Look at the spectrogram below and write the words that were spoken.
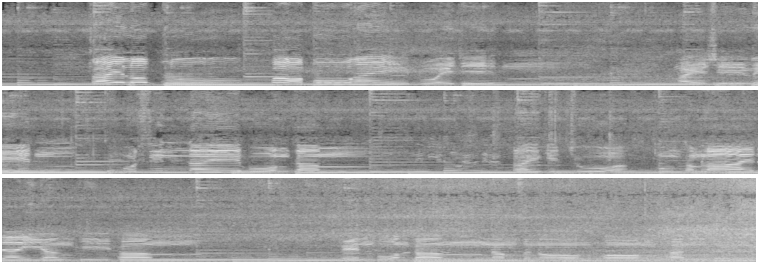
ำใครลบลู่พ่อปู่ให้ป่วยจิตให้ชีวิตหมดสิ้นในบ่วงกรรม ใครคิดชั่วมุ่งทำร้ายได้อย่างที่ทำ เป็นบ่วงกรรม นำสนองของท่านเถิด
